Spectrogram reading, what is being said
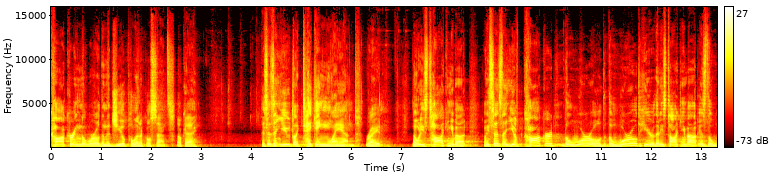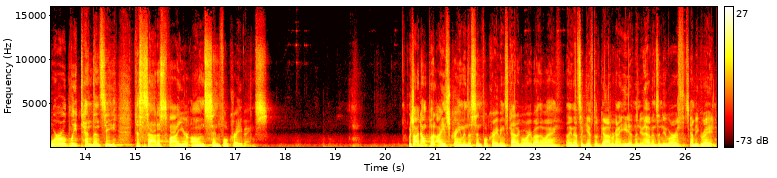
conquering the world in the geopolitical sense, okay? This isn't you like taking land, right? No, what he's talking about when he says that you have conquered the world, the world here that he's talking about is the worldly tendency to satisfy your own sinful cravings. Which I don't put ice cream in the sinful cravings category, by the way. I think that's a gift of God. We're going to eat it in the new heavens and new earth. It's going to be great.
